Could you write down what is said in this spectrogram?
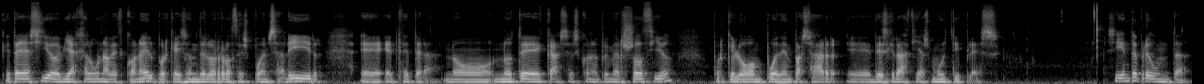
que te hayas ido de viaje alguna vez con él, porque ahí es donde los roces pueden salir, eh, etcétera. No, no, te cases con el primer socio, porque luego pueden pasar eh, desgracias múltiples. Siguiente pregunta.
